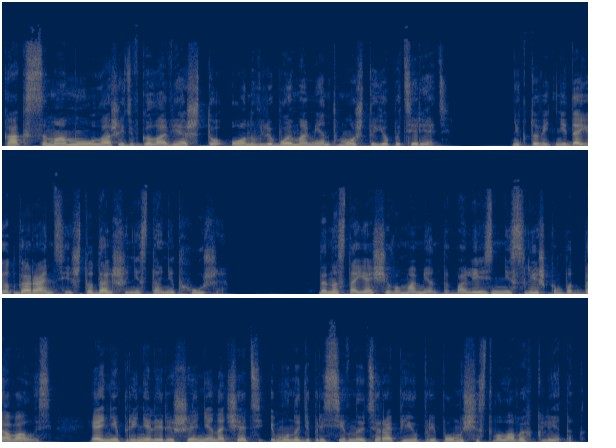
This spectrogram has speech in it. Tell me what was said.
Как самому уложить в голове, что он в любой момент может ее потерять? Никто ведь не дает гарантии, что дальше не станет хуже. До настоящего момента болезнь не слишком поддавалась, и они приняли решение начать иммунодепрессивную терапию при помощи стволовых клеток.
